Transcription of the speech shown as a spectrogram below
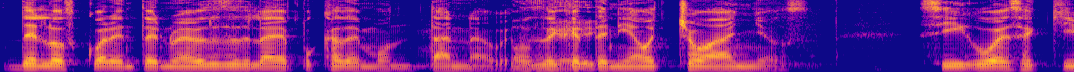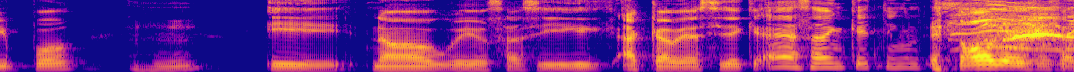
de los 49 desde la época de Montana, güey. Desde que tenía 8 años. Sigo ese equipo. Y no, güey, o sea, sí acabé así de que, ah, ¿saben qué? Todos, o sea,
